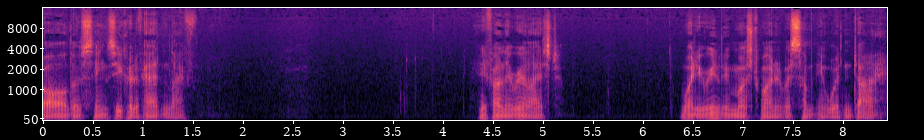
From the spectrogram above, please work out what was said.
all those things he could have had in life. And he finally realized what he really most wanted was something that wouldn't die.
